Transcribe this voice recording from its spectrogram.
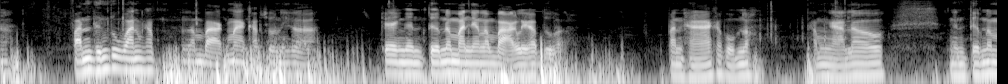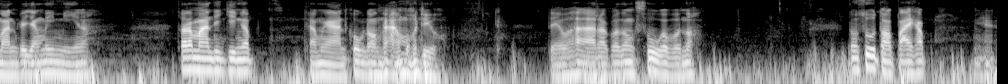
นะฝันถึงทุกวันครับลำบากมากครับช่วงนี้ก็ แค่เงินเติมน้ำมันยังลำบากเลยครับดูปัญหาครับผมเนาะทำงานแล้วเงินเติมน้ำมันก็ยังไม่มีเนาะทรมานจริง ๆ ครับทำงานโคกน้องนาโมเดล แต่ว่าเราก็ต้องสู้กับผมเนาะต้องสู้ต่อไปครับนี่ฮะ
